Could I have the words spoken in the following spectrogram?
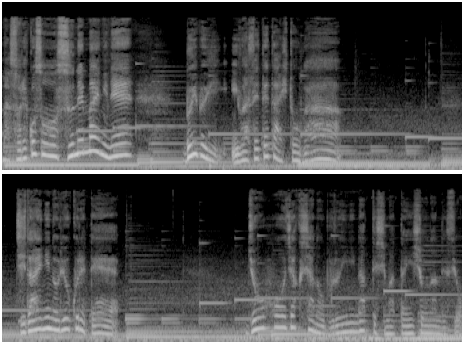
まあそれこそ数年前にねブイブイ言わせてた人が時代に乗り遅れて情報弱者の部類になってしまった印象なんですよ。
